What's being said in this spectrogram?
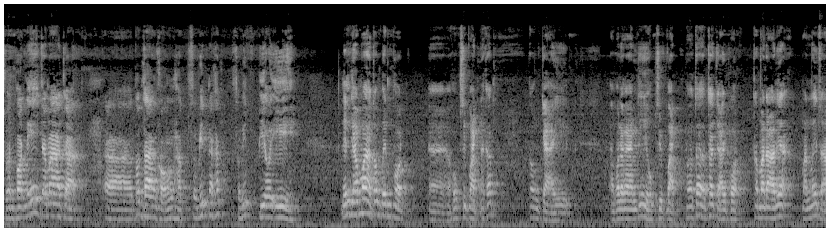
ส่วนพอร์ตนี้จะมาจากต้นทางของหับสวิตช์นะครับ สวิตช์ PoE เน้นย้ำว่าต้องเป็นพอร์ต60 วัตต์นะครับ ต้องจ่ายพลังงานที่ 60 วัตต์ เพราะถ้าถ้าจ่ายพอร์ตธรรมดาเนี่ยมันไม่สา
